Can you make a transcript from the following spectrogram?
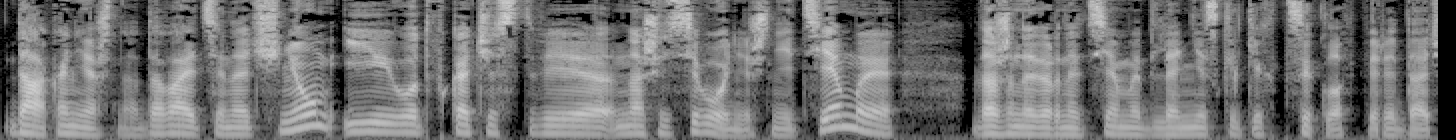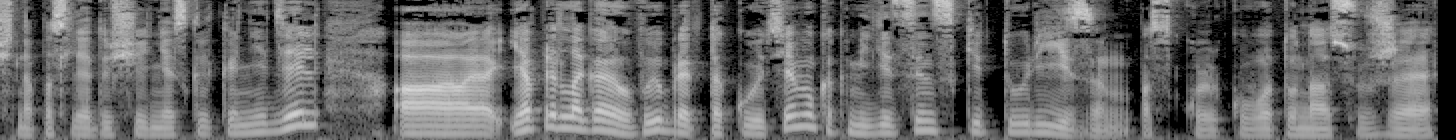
Да, конечно, давайте начнем. И вот в качестве нашей сегодняшней темы даже, наверное, темы для нескольких циклов передач на последующие несколько недель, а, я предлагаю выбрать такую тему, как медицинский туризм, поскольку вот у нас уже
